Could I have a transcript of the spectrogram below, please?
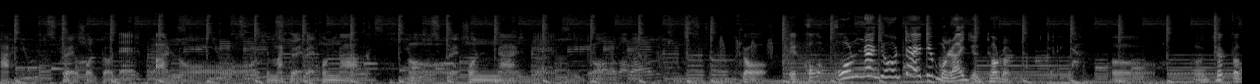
はい。ということであのー、すいませんねこんな、こんなんでほんと今日でここんな状態でもラジオ撮るんだみたいな、うん、ちょっと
